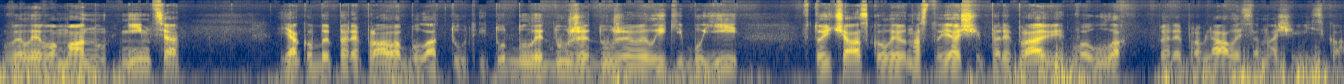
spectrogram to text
вели в оману німця, якоби переправа була тут. І тут були дуже-дуже великі бої в той час, коли в настоящій переправі в аулах переправлялися наші війська.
